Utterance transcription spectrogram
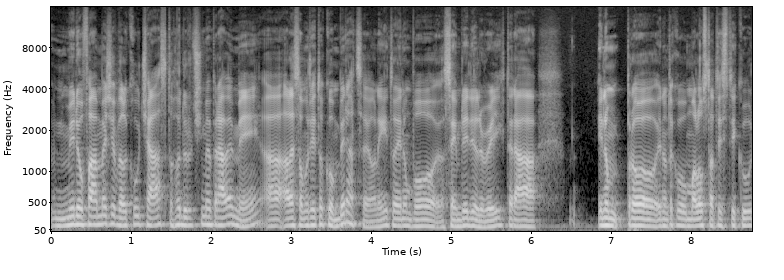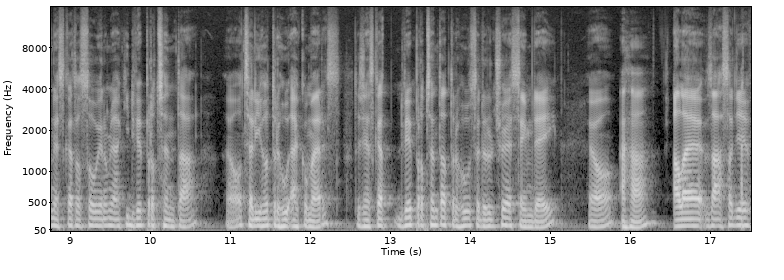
my doufáme, že velkou část toho doručíme právě my, a, ale samozřejmě to kombinace, jo? není to jenom o same day delivery, která jenom pro jenom takovou malou statistiku, dneska to jsou jenom nějaký 2%, jo, celého trhu e-commerce. Takže dneska 2% trhu se doručuje same day, jo, Aha. ale v zásadě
